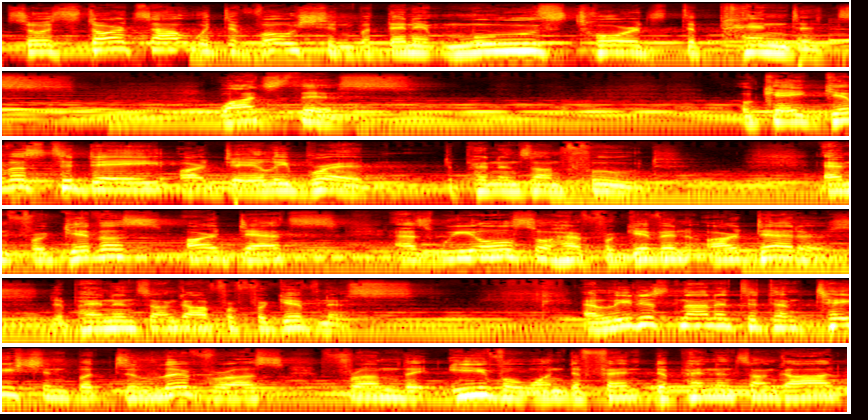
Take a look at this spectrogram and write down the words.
So it starts out with devotion, but then it moves towards dependence. Watch this. Okay, give us today our daily bread, dependence on food, and forgive us our debts as we also have forgiven our debtors, dependence on God for forgiveness. And lead us not into temptation, but deliver us from the evil one. Defend, dependence on God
